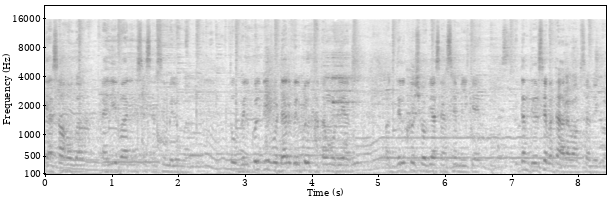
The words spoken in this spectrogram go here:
कैसा होगा पहली बार इनसे सर से मिलूँगा। तो बिल्कुल भी वो डर बिल्कुल ख़त्म हो गया अभी, और दिल खुश हो गया सर से मिल एकदम दिल से बता रहा हूँ आप सभी को।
